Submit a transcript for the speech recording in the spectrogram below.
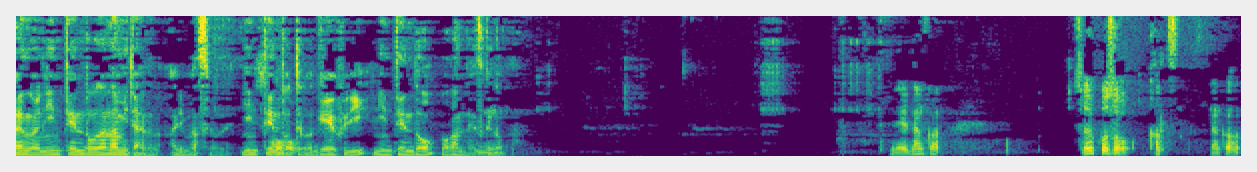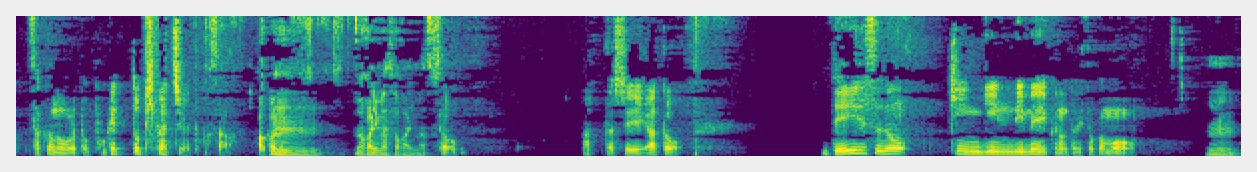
えるのは任天堂だなみたいなのありますよね。任天堂っていうかゲーフリー？任天堂？わかんないですけど。うんで、なんか、それこそ、かつ、なんか、遡ると、ポケットピカチュウとかさ、わかる、うん。わかりますわかります。そう。あったし、あと、DS の金銀リメイクの時とかも、うん。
